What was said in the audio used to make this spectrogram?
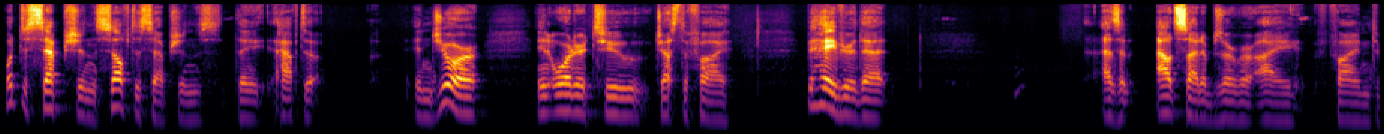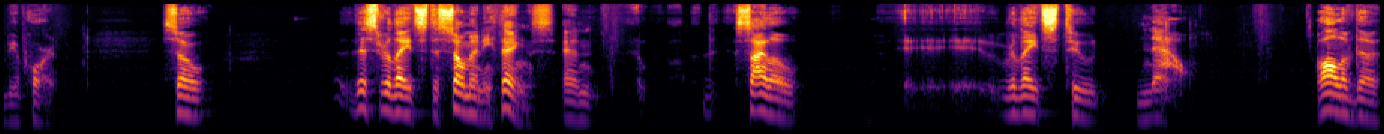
what deceptions, self deceptions they have to endure in order to justify behavior that, as an outside observer, I find to be abhorrent. So, this relates to so many things, and Silo eh, relates to now. All of the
